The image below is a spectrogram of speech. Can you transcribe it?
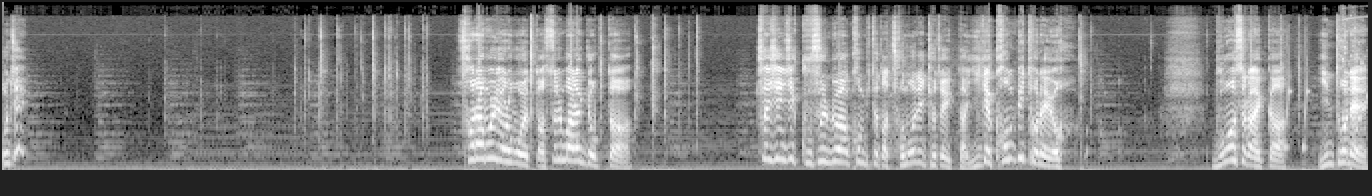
뭐지? 서랍을 열어보였다. 쓸만한 게 없다. 최신식 구슬묘한 컴퓨터다. 전원이 켜져 있다. 이게 컴퓨터래요. 무엇을 할까? 인터넷.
